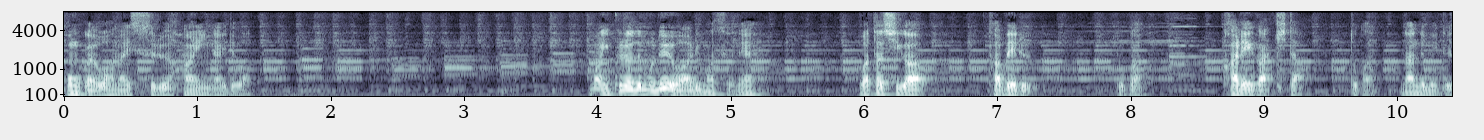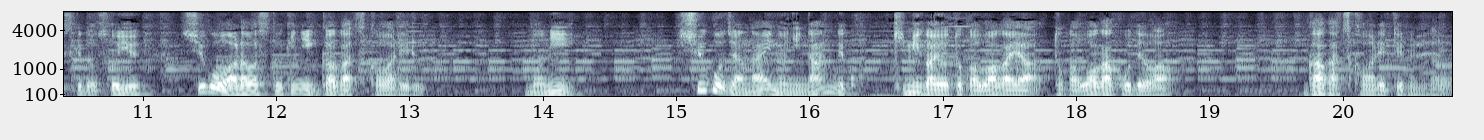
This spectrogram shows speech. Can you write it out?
今回お話しする範囲内では。まあいくらでも例はありますよね。私が食べるとか彼が来たとか何でもいいですけどそういう主語を表す時に「が」が使われるのに主語じゃないのになんで「君が代」とか「我が家」とか「我が子」では「が」が使われてるんだろう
